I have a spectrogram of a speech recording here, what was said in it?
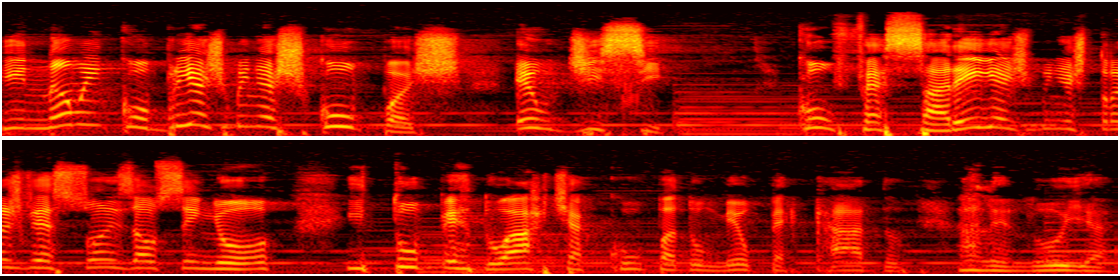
e não encobri as minhas culpas. Eu disse: confessarei as minhas transgressões ao Senhor, e tu perdoar-te a culpa do meu pecado. Aleluia.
